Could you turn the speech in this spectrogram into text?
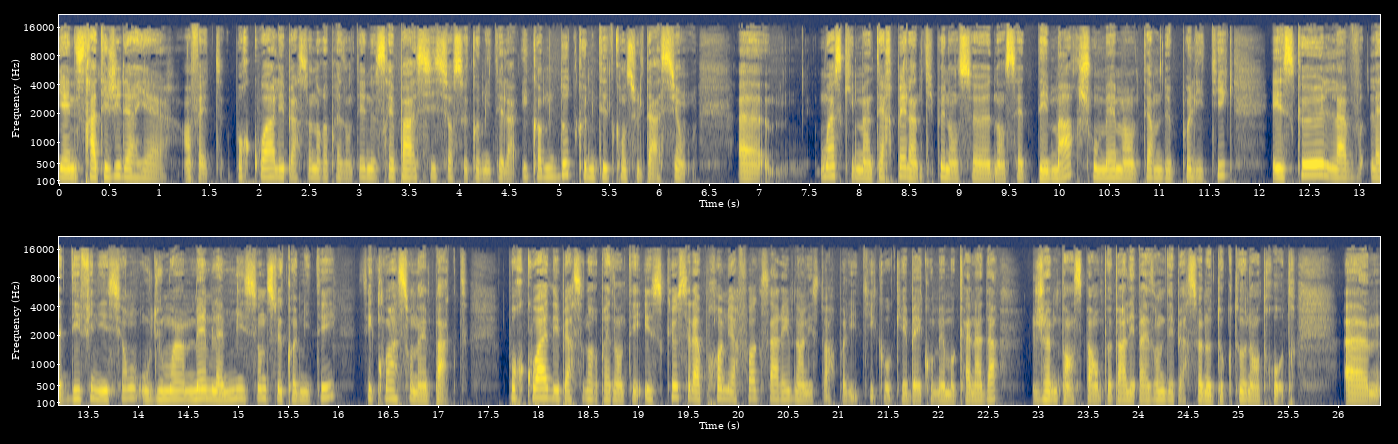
y a une stratégie derrière, en fait. Pourquoi les personnes représentées ne seraient pas assises sur ce comité-là? Et comme d'autres comités de consultation, euh, moi, ce qui m'interpelle un petit peu dans, ce, dans cette démarche, ou même en termes de politique, est-ce que la, la définition, ou du moins même la mission de ce comité, c'est quoi son impact? Pourquoi des personnes représentées? Est-ce que c'est la première fois que ça arrive dans l'histoire politique au Québec ou même au Canada? Je ne pense pas. On peut parler par exemple des personnes autochtones, entre autres. Euh,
